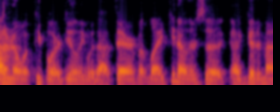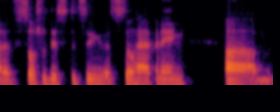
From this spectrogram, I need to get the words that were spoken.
I don't know what people are dealing with out there, but like, you know, there's a, a good amount of social distancing that's still happening. Um,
